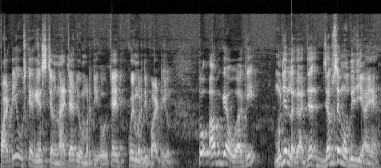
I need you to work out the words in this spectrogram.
पार्टी है, उसके अगेंस्ट चलना है, चाहे जो मर्ज़ी हो, चाहे कोई मर्ज़ी पार्टी हो। तो अब क्या हुआ कि मुझे लगा जब से मोदी जी आए हैं,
